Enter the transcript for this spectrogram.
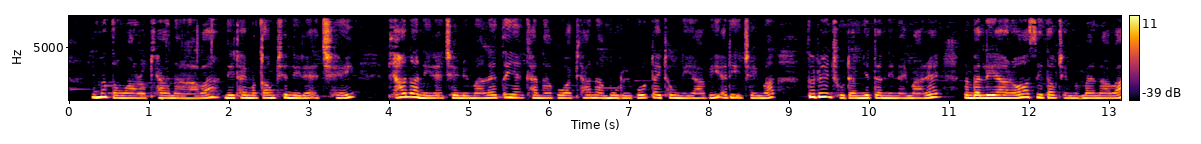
။နံပါတ်3ကတော့ဖျားနာတာပါ။နေထိုင်မကောင်းဖြစ်နေတဲ့အချိန် ဖျားနာနေတဲ့အချိန်တွေမှာလည်းတည့်ရက်ခန္ဓာကိုယ်ကဖျားနာမှုတွေကိုတိုက်ထုတ်နေရပြီးအဲ့ဒီအချိန်မှာသူတွင်ချိုတက်မြင့်တက်နေနိုင်ပါတယ်။နံပါတ်၄ကတော့ဆေးတောက်ချိန်မမှန်တာပါ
